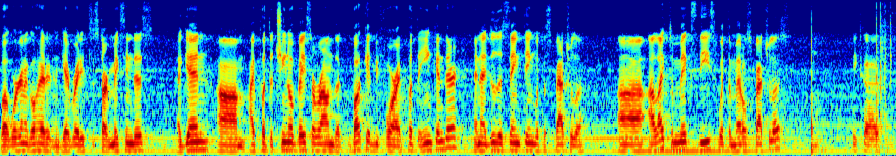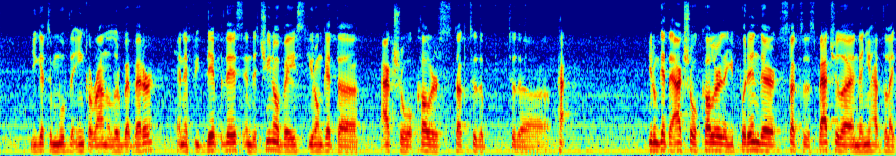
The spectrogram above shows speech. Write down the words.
But we're gonna go ahead and get ready to start mixing this. Again, um, I put the chino base around the bucket before I put the ink in there. And I do the same thing with the spatula. Uh, I like to mix these with the metal spatulas because you get to move the ink around a little bit better. And if you dip this in the chino base, you don't get the actual color stuck to the to the you don't get the actual color that you put in there stuck to the spatula and then you have to like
